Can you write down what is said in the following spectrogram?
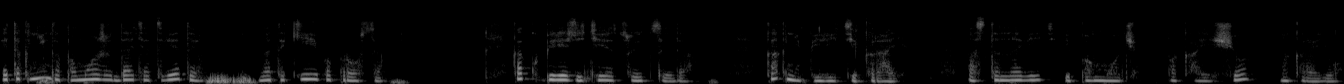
Эта книга поможет дать ответы на такие вопросы. Как уберечь детей от суицида? Как не перейти край? Остановить и помочь, пока еще на краю.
